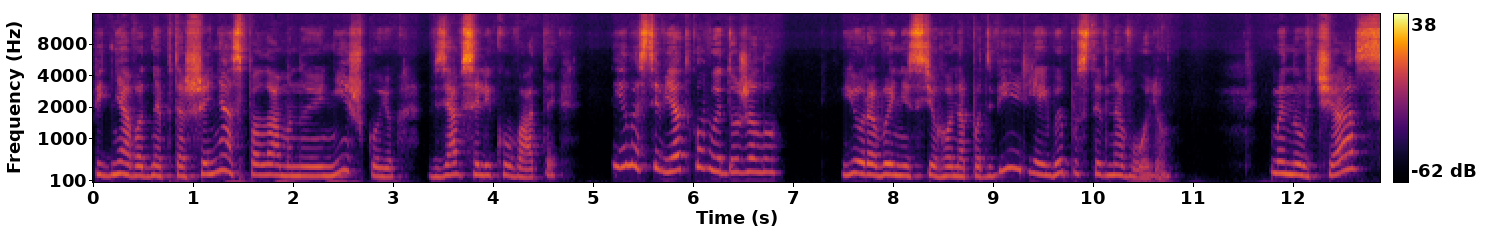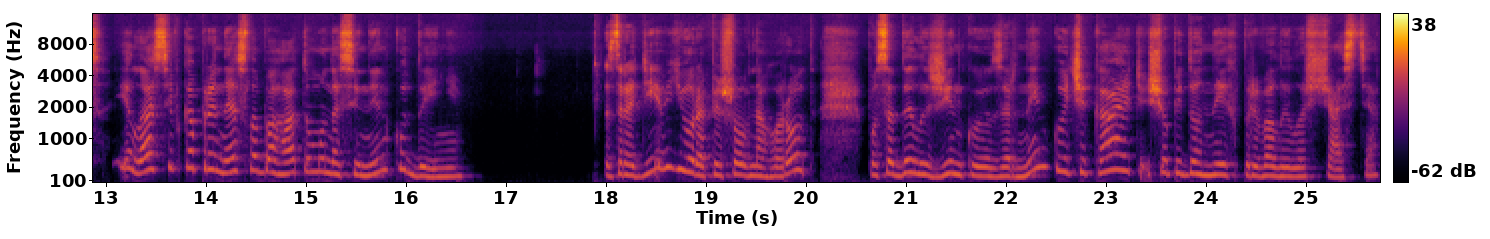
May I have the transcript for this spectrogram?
Підняв одне пташеня з поламаною ніжкою, взявся лікувати, і ластів'ятко видужало. Юра виніс його на подвір'я і випустив на волю. Минув час, і ласівка принесла багатому насінинку дині. Зрадів Юра пішов на город, посадили з жінкою зернинку і чекають, щоб і до них привалило щастя.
